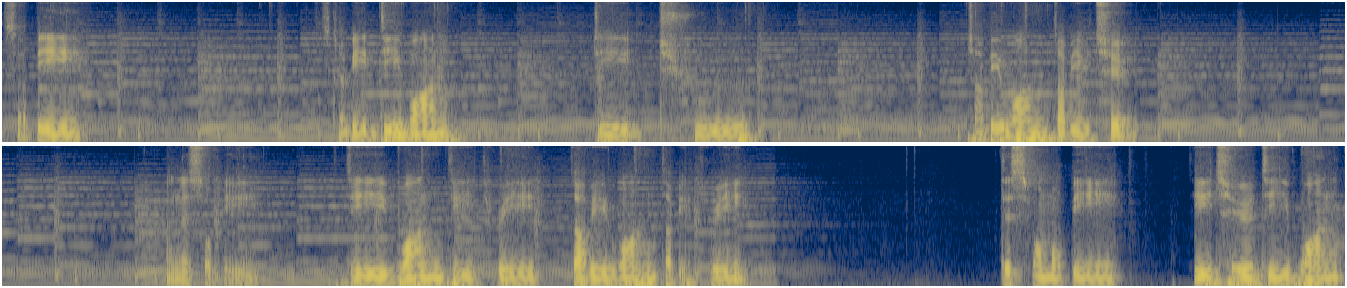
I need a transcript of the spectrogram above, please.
So be, it's going to be D1, D2, W1, W2. And this will be D1, D3, W1, W3. This one will be D2, D1,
